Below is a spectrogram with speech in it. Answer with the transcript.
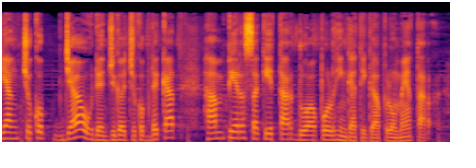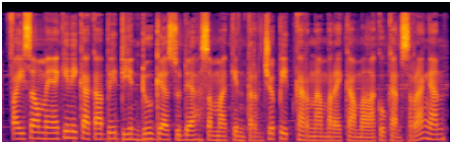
yang cukup jauh dan juga cukup dekat, hampir sekitar 20 hingga 30 meter. Faisal meyakini KKB diduga sudah semakin terjepit karena mereka melakukan serangan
